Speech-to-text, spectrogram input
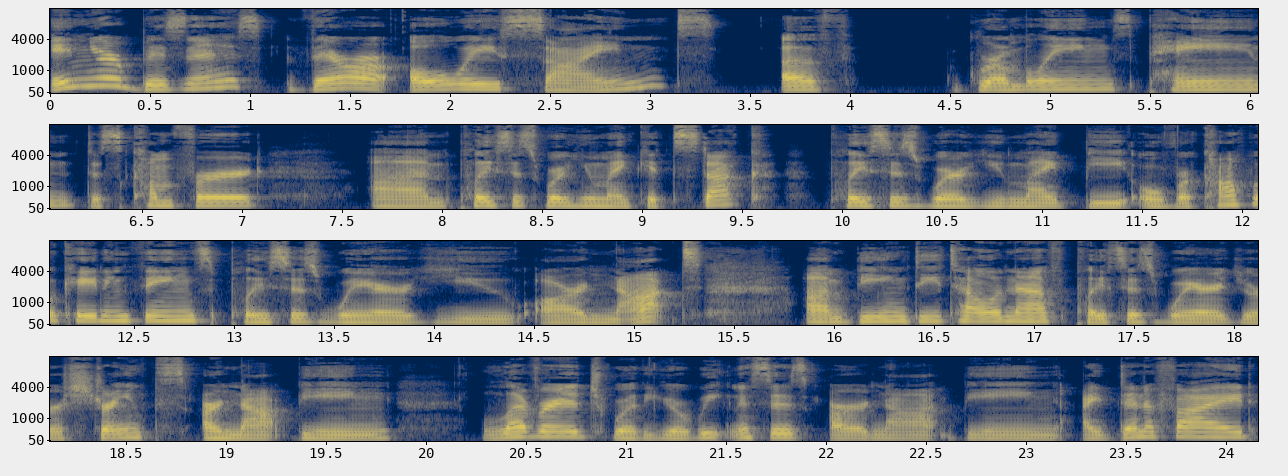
In your business, there are always signs of grumblings, pain, discomfort, um, places where you might get stuck, places where you might be overcomplicating things, places where you are not um, being detailed enough, places where your strengths are not being leverage, whether your weaknesses are not being identified,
